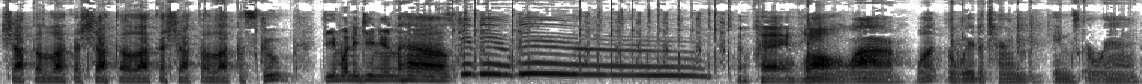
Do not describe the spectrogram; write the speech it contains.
shakalaka, shakalaka, shakalaka, scoop, D-Money Jr. in the house, pew, pew, pew. Okay, wow, wow. What a way to turn things around.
